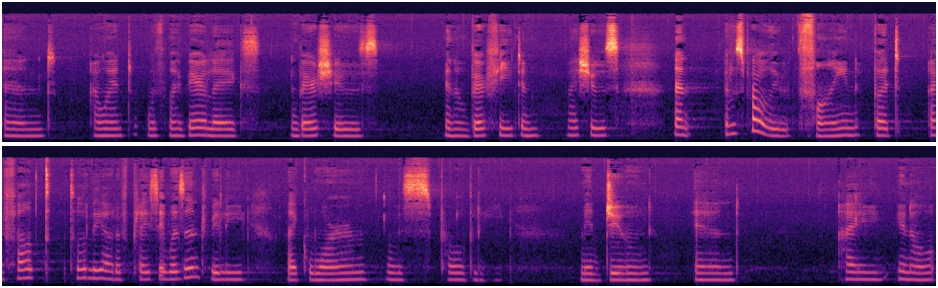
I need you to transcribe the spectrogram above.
and I went with my bare legs and bare shoes, you know, bare feet and my shoes, and it was probably fine, but I felt totally out of place. It wasn't really like warm. It was probably mid June, and I, you know,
